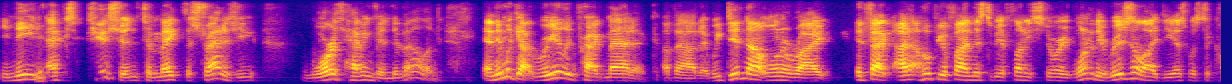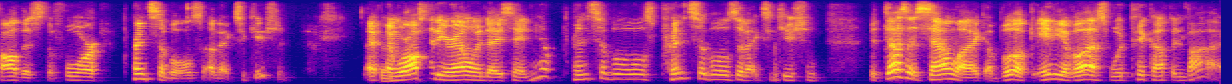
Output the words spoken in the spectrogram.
You need execution to make the strategy worth having been developed. And then we got really pragmatic about it. We did not want to write. In fact, I hope you'll find this to be a funny story. One of the original ideas was to call this the four principles of execution. A- And we're all sitting around one day saying, you know, principles, principles of execution. It doesn't sound like a book any of us would pick up and buy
